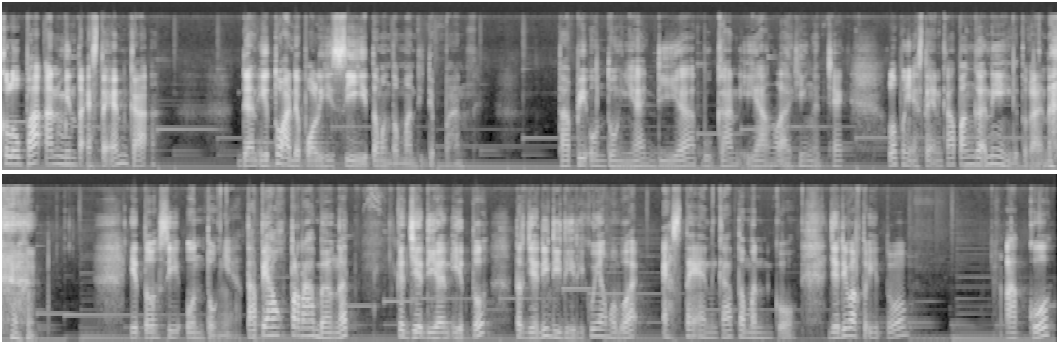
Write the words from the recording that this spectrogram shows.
kelupaan minta STNK dan itu ada polisi teman-teman di depan tapi untungnya dia bukan yang lagi ngecek lo punya STNK apa enggak nih gitu kan itu sih untungnya tapi aku pernah banget kejadian itu terjadi di diriku yang membawa STNK temenku. Jadi waktu itu aku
